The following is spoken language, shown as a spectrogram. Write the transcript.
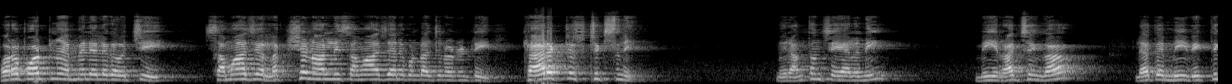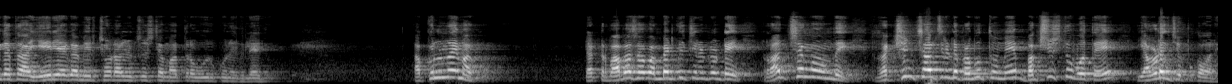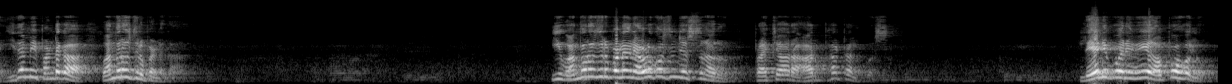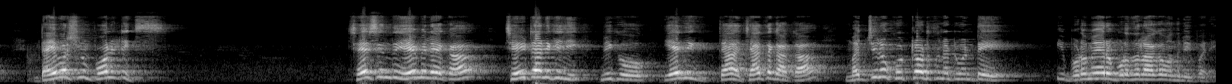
పొరపాటున ఎమ్మెల్యేలుగా వచ్చి సమాజ లక్షణాలని సమాజానికి ఉండాల్సినటువంటి క్యారెక్టరిస్టిక్స్ని మీరు అంతం చేయాలని మీ రాజ్యంగా లేకపోతే మీ వ్యక్తిగత ఏరియాగా మీరు చూడాలని చూస్తే మాత్రం ఊరుకునేది లేదు. హక్కులున్నాయి మాకు. డాక్టర్ బాబాసాహెబ్ అంబేద్కర్ ఇచ్చినటువంటి రాజ్యాంగం ఉంది. రక్షించాల్సిన ప్రభుత్వమే భక్షిస్తూ పోతే ఎవడకు చెప్పుకోవాలి? ఇదే మీ పండగ వంద రోజుల పండగ. ఈ వంద రోజుల పండుగను ఎవరి కోసం చేస్తున్నారు? ప్రచార ఆర్భాటాల కోసం. లేనిపోనివి అపోహలు డైవర్షన్ పాలిటిక్స్. చేసింది ఏమి లేక చేయటానికి మీకు ఏది చేతగాక మధ్యలో కొట్లాడుతున్నటువంటి ఈ బుడమేరు బుడదలాగా ఉంది మీ పని.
